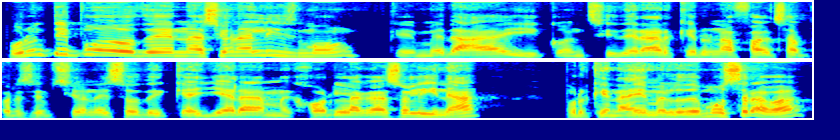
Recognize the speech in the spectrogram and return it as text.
Por un tipo de nacionalismo que me da y considerar que era una falsa percepción eso de que allá era mejor la gasolina, porque nadie me lo demostraba,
